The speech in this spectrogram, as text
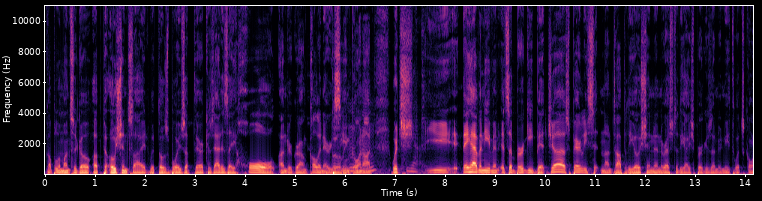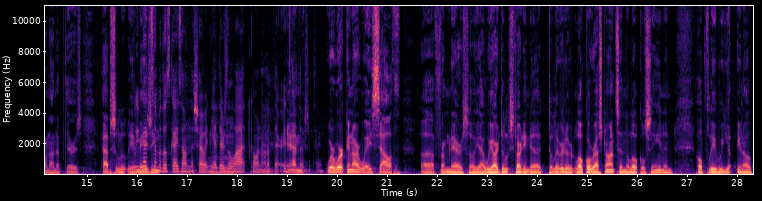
a couple of months ago up to Oceanside with those boys up there because that is a whole underground culinary scene going on, mm-hmm. which Yeah. ye- they haven't even, it's a burgy bit just barely sitting on top of the ocean, and the rest of the iceberg is underneath. What's going on up there is absolutely amazing. We've had some of those guys on the show, and yeah, there's a mm-hmm. lot going on up there in and South Oceanside. We're working our way south uh, from there. So yeah, we are del- starting to deliver to local restaurants and the local scene, and hopefully we, you know,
